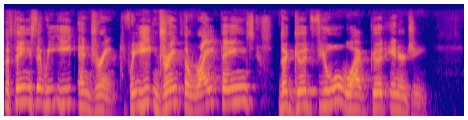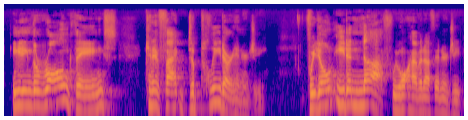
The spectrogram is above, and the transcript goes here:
the things that we eat and drink. If we eat and drink the right things, the good fuel will have good energy. Eating the wrong things can in fact deplete our energy. If we don't eat enough, we won't have enough energy.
